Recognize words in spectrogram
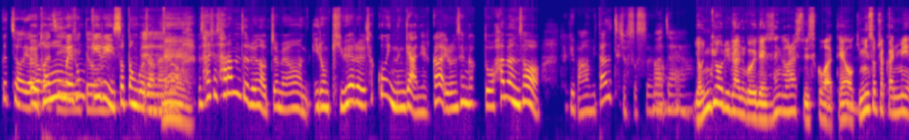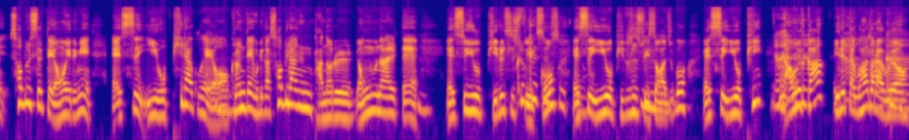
그쵸. 네, 여러 가지 도움의 또. 손길이 있었던 거잖아요. 네. 사실 사람들은 어쩌면 이런 기회를 찾고 있는 게 아닐까 이런 생각도 하면서 되게 마음이 따뜻해졌었어요. 맞아요. 연결이라는 거에 대해서 생각을 할 수 있을 것 같아요. 음. 김민섭 작가님이 섭을 쓸 때 영어 이름이 SEOP라고 해요. 음. 그런데 우리가 섭이라는 단어를 영문화할 때 음. SUB를 쓸 수도 있고, 쓸. SEOB도 쓸수 음. 있어가지고 SEOP 나올까 이랬다고 하더라고요. 아,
